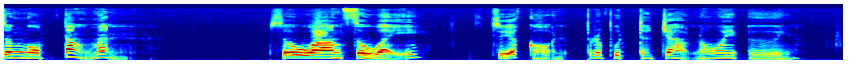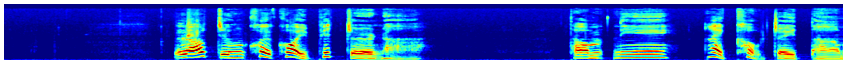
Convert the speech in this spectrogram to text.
สงบตั้งมั่น สว่างสวัยเสียก่อนพระพุทธเจ้าน้อยเอ่ยแล้วจึงค่อยๆพิจารณาทำนี้ให้เข้าใจตาม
